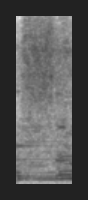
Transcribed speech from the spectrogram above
Me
